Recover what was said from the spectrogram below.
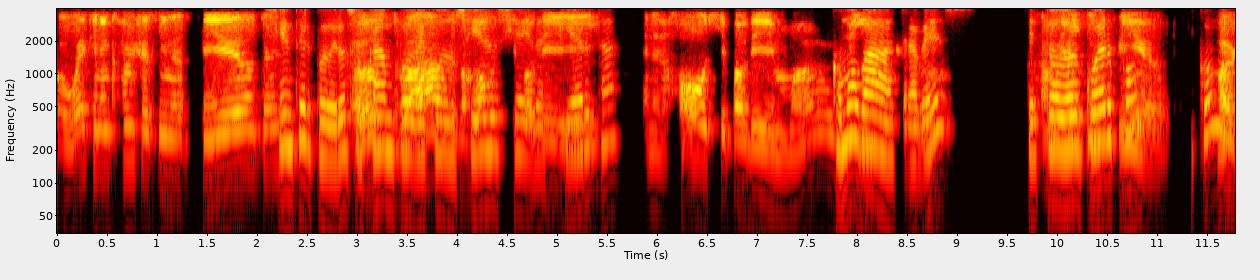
awakening consciousness field Siente el poderoso campo de conciencia y despierta. and the whole body emerges ¿Cómo va a través de todo el cuerpo? ¿Cómo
